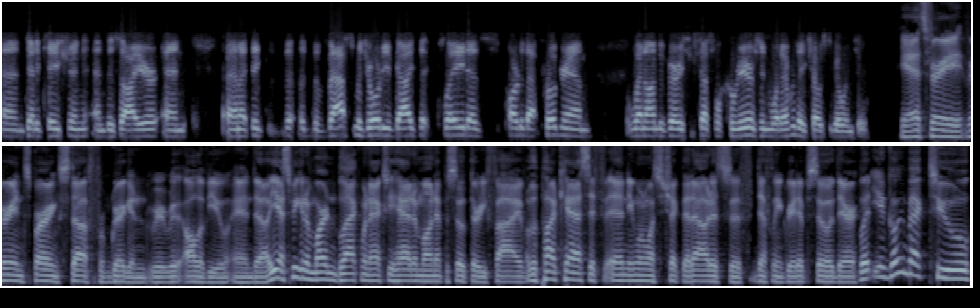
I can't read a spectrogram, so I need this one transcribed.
and dedication and desire and and I think the the vast majority of guys that played as part of that program went on to very successful careers in whatever they chose to go into. Yeah, it's very, very inspiring stuff from Greg and re- re- all of you. And uh, yeah, speaking of Martin Blackman, I actually had him on episode 35 of the podcast. If anyone wants to check that out, it's a, definitely a great episode there. But you know, going back to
